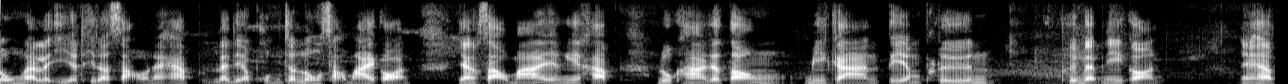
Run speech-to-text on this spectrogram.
ลงรายละเอียดทีละเสานะครับ แล้วเดี๋ยวผมจะลงเสาไม้ก่อน อย่างเสาไม้อย่างนี้ครับ ลูกค้าจะต้องมีการเตรียมพื้นพื้นแบบนี้ก่อนนะครับ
